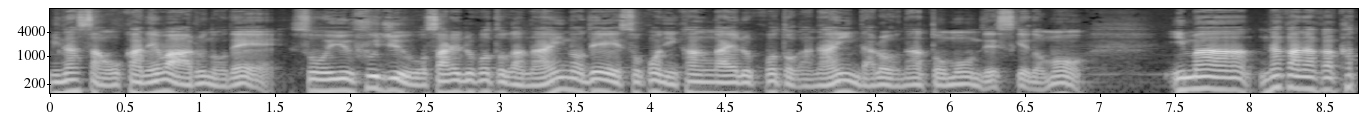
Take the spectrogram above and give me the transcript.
皆さんお金はあるのでそういう不自由をされることがないのでそこに考えることがないんだろうなと思うんですけども今なかなか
